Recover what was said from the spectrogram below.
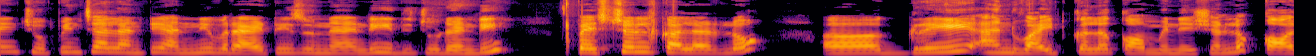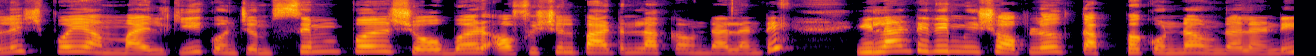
నేను చూపించాలంటే అన్ని వెరైటీస్ ఉన్నాయండి. ఇది చూడండి పెస్టల్ కలర్లో గ్రే అండ్ వైట్ కలర్ కాంబినేషన్లో కాలేజ్ పోయే అమ్మాయిలకి కొంచెం సింపుల్ షోబర్ ఆఫీషియల్ ప్యాటర్న్ లాగా ఉండాలంటే ఇలాంటిది మీ షాప్లో తప్పకుండా ఉండాలండి.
